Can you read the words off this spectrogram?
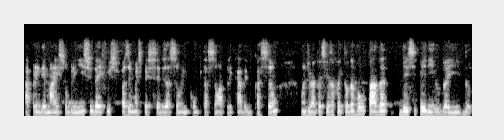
aprender mais sobre isso, e daí fui fazer uma especialização em computação aplicada à educação, onde minha pesquisa foi toda voltada desse período aí, do,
